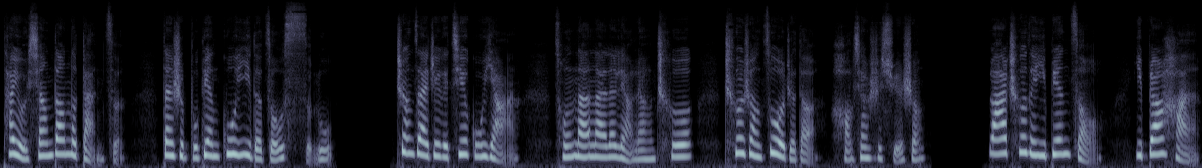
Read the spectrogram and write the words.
他有相当的胆子，但是不便故意的走死路。正在这个节骨眼儿，从南来了两辆车，车上坐着的好像是学生。拉车的一边走一边喊：“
